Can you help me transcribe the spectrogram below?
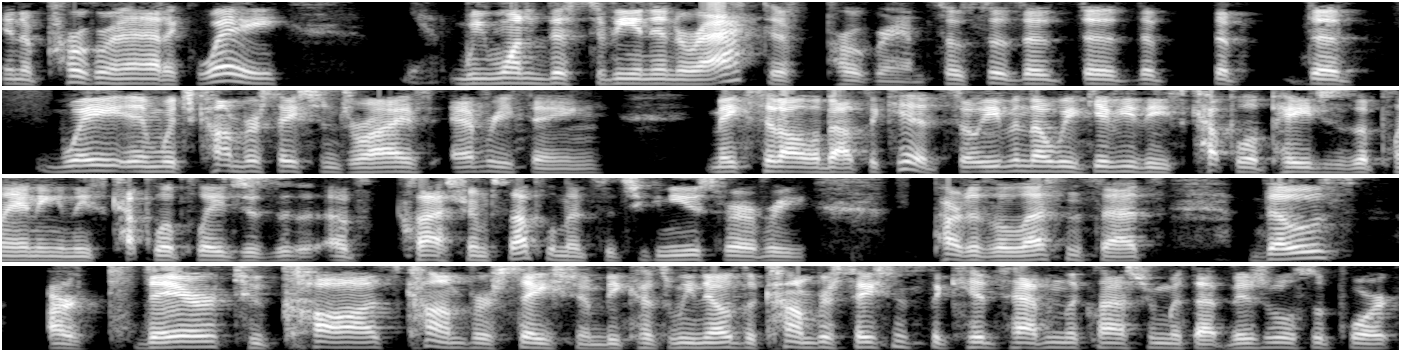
in a programmatic way. Yeah. We wanted this to be an interactive program. So so the the the the the way in which conversation drives everything makes it all about the kids. So even though we give you these couple of pages of planning and these couple of pages of classroom supplements that you can use for every part of the lesson sets, those are there to cause conversation because we know the conversations the kids have in the classroom with that visual support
